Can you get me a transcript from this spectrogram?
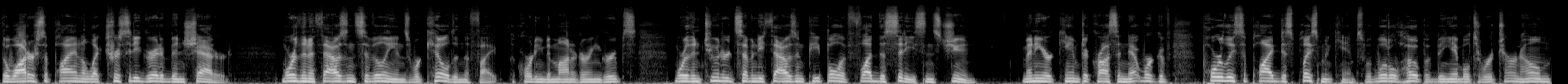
The water supply and electricity grid have been shattered. More than a thousand civilians were killed in the fight, according to monitoring groups. More than 270,000 people have fled the city since June. Many are camped across a network of poorly supplied displacement camps with little hope of being able to return home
